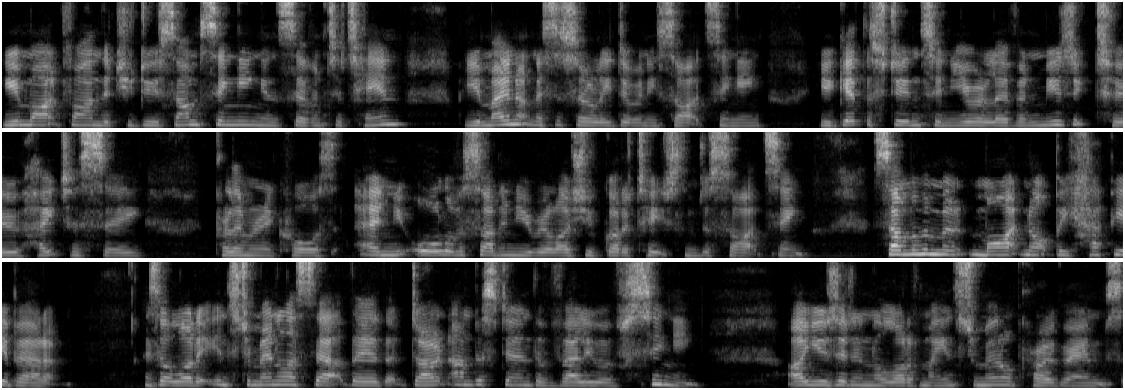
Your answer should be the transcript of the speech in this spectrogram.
You might find that you do some singing in 7 to 10, but you may not necessarily do any sight singing. You get the students in Year 11, Music 2, HSC, preliminary course, and you, all of a sudden you realise you've got to teach them to sight sing. Some of them might not be happy about it. There's a lot of instrumentalists out there that don't understand the value of singing. I use it in a lot of my instrumental programs.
